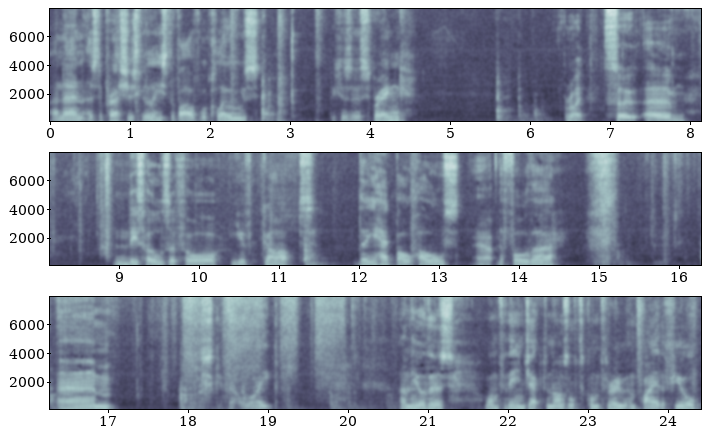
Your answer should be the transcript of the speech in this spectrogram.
and then as the pressure is released, the valve will close because of the spring. Right. So um, these holes are for. You've got the head bolt holes, Yeah. the four there. Um, that wipe. And the others, one for the injector nozzle to come through and fire the fuel.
